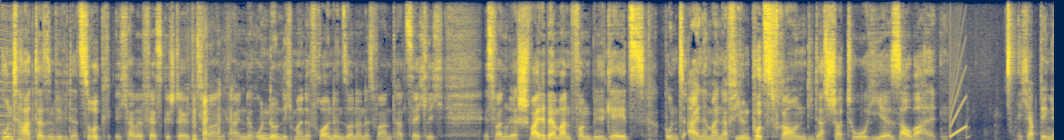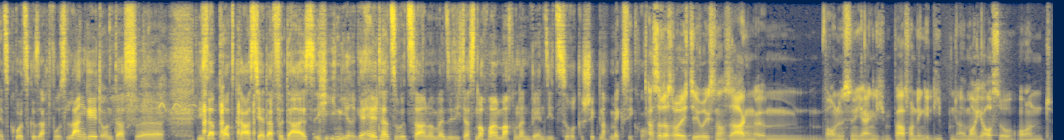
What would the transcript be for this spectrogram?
Guten Tag, da sind wir wieder zurück. Ich habe festgestellt, es waren keine Hunde und nicht meine Freundin, sondern es waren tatsächlich, es war nur der Schweinebärmann von Bill Gates und eine meiner vielen Putzfrauen, die das Chateau hier sauber halten. Ich habe denen jetzt kurz gesagt, wo es lang geht und dass äh, dieser Podcast ja dafür da ist, ihnen ihre Gehälter zu bezahlen. Und wenn sie sich das nochmal machen, dann werden sie zurückgeschickt nach Mexiko. Achso, das wollte ich dir übrigens noch sagen. Ähm, warum nimmst du nicht eigentlich ein paar von den Geliebten? Mache ich auch so. Und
